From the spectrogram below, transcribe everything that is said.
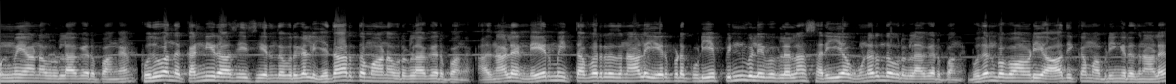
உண்மையானவர்களாக இருப்பாங்க. பொதுவா அந்த கன்னி ராசியை சேர்ந்தவர்கள் யதார்த்தமானவர்களாக இருப்பாங்க. அதனால நேர்மை தவறுறதுனால ஏற்படக்கூடிய பின் விளைவுகள் எல்லாம் சரியா உணர்ந்தவர்களாக இருப்பாங்க. புதன் பகவானுடைய ஆதிக்கம் அப்படிங்கிறதுனால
